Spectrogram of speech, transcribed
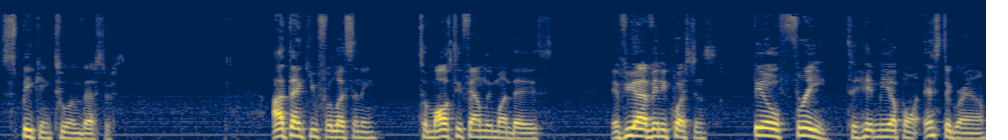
speaking to investors. I thank you for listening to Multifamily Mondays. If you have any questions, feel free to hit me up on Instagram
